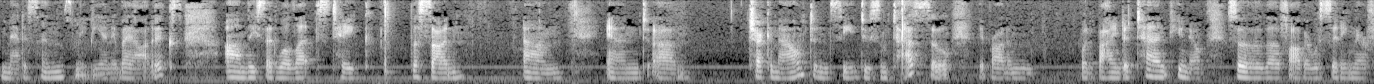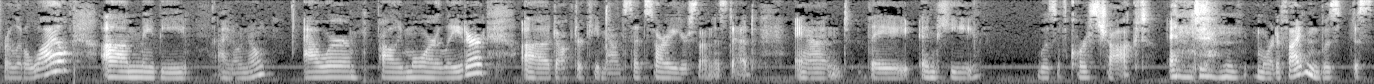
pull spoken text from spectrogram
medicines, maybe antibiotics. Um, they said, well, let's take the son um, and um, check him out and see, do some tests. So they brought him. Went behind a tent, you know. So the father was sitting there for a little while. Um, maybe I don't know, hour, probably more later. A doctor came out and said, "Sorry, your son is dead." And they and he was of course shocked and mortified and was just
